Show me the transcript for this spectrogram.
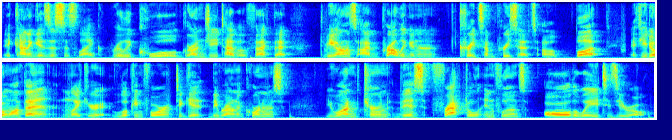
it kind of gives us this like really cool grungy type of effect that to be honest, I'm probably gonna create some presets of, but if you don't want that, and like you're looking for to get the rounded corners, you want to turn this fractal influence all the way to zero.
